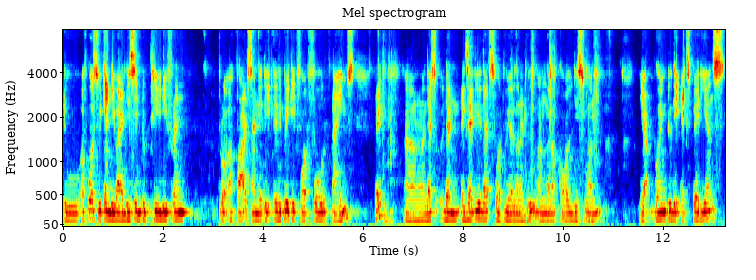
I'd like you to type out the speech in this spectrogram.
To of course we can divide this into three different uh, parts and re repeat it for four times right? Uh, that's then exactly that's what we are gonna do. I'm gonna call this one yeah going to the experience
